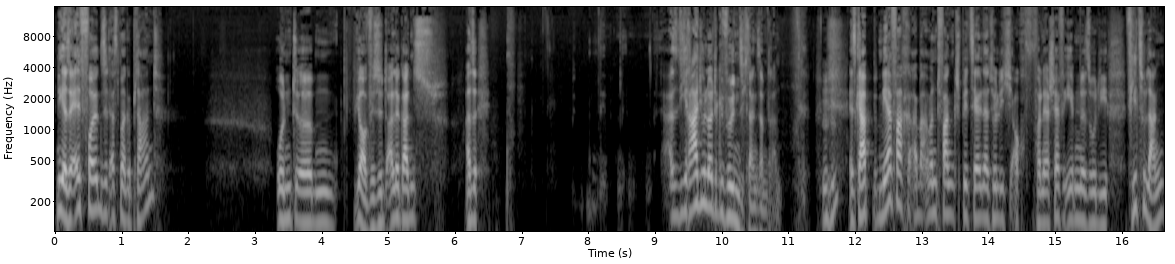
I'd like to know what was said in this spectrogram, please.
Nee, also elf Folgen sind erstmal geplant. Und ähm, ja, wir sind alle ganz. Also, also die Radioleute gewöhnen sich langsam dran. Es gab mehrfach am Anfang speziell natürlich auch von der Chefebene so die viel zu lang.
